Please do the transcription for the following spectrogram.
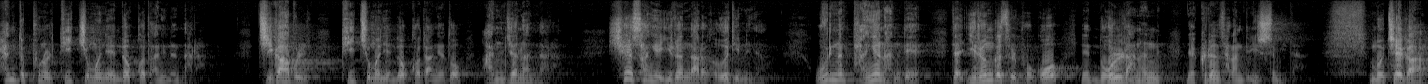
핸드폰을 뒷주머니에 넣고 다니는 나라. 지갑을 뒷주머니에 넣고 다녀도 안전한 나라. 세상에 이런 나라가 어디 있느냐? 우리는 당연한데 이런 것을 보고 놀라는 그런 사람들이 있습니다. 뭐 제가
